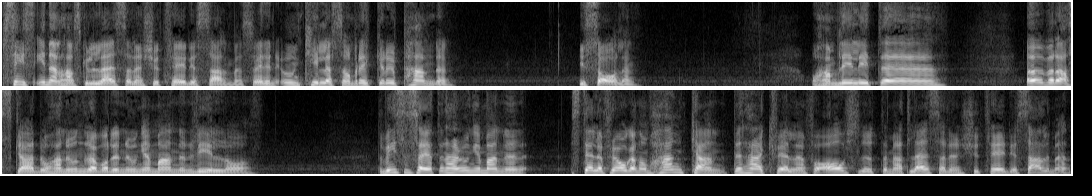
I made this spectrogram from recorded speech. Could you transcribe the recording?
precis innan han skulle läsa den 23 salmen så är det en ung kille som räcker upp handen i salen. Och han blir lite överraskad och han undrar vad den unga mannen vill. Och det visar sig att den här unge mannen ställer frågan om han kan den här kvällen få avsluta med att läsa den 23 salmen.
